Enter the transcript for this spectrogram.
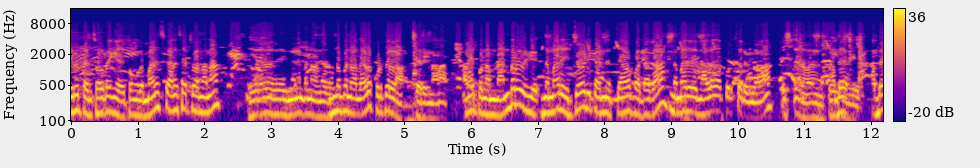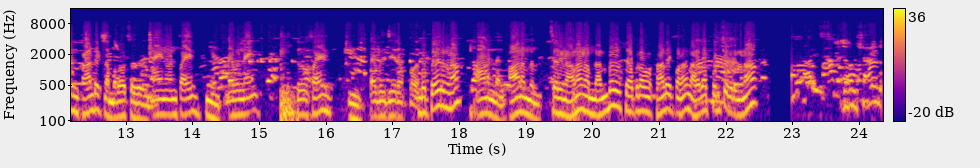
இருபத்தஞ்சு சொல்றீங்க. இப்ப உங்களுக்கு மனசுக்கு அனுசரிச்சு வந்தானா? இருபது என்ன பண்ண வந்தேன் முன்ன பண்ண வந்தா கூட கொடுத்துடலாம். சரிங்கண்ணா. ஆனா இப்ப நம்ம நண்பர்களுக்கு இந்த மாதிரி ஜோடி கண்ணு தேவைப்பட்டாதான் இந்த மாதிரி நல்லதா கொடுத்துருங்களா? அப்படியே கான்டாக்ட் நம்பர் சொல்லுங்க nine one five double nine two five double zero four. உங்க பேருங்கண்ணா? ஆனந்தன். ஆனந்தன். சரிங்கண்ணா. ஆனா நம்ம நண்பர்கள் தேவைப்பட அவங்க கான்டாக்ட் பண்ணா நல்லதா பிடிச்சு கொடுங்கண்ணா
